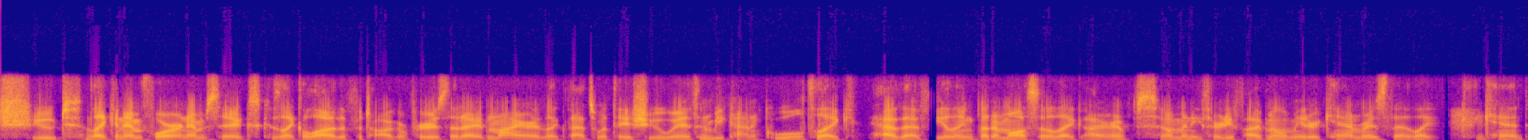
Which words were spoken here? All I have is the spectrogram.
shoot like an M4 or an M6 because like a lot of the photographers that I admire, like that's what they shoot with and be kind of cool to like have that feeling. But I'm also like I have so many 35 millimeter cameras that like I can't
